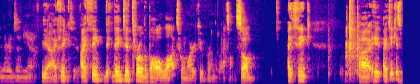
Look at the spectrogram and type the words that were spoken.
in the red zone. Yeah. Yeah, I I think. I think th- they did throw the ball a lot to Amari Cooper in the red zone. So I think uh, hi- I think his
